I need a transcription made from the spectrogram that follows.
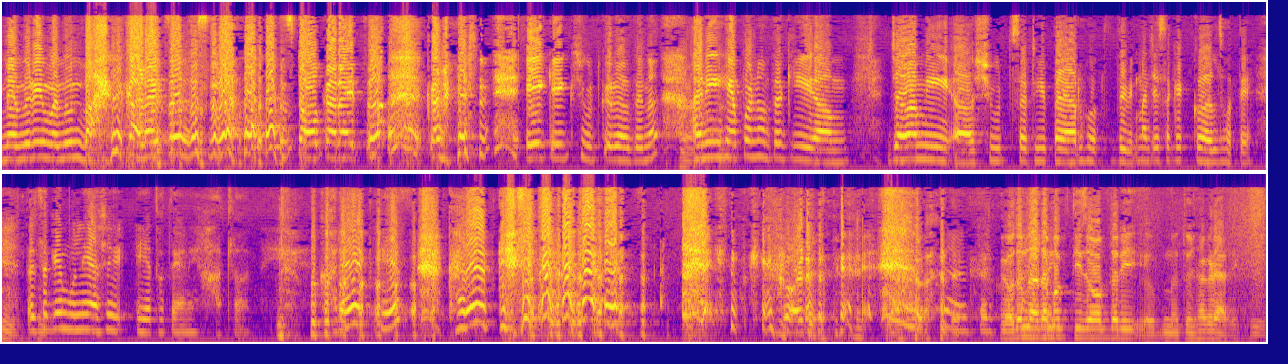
मेमरी मधून बाहेर काढायचं दुसरं स्टॉक करायचं. कारण एक एक शूट करत होते ना. आणि हे पण होतं की जेव्हा मी शूटसाठी तयार होत होते माझे सगळे कर्ल्स होते. तर सगळे मुली असे येत होते आणि हात लावत नाही. खरे केस खरे गौतम दादा मग ती जबाबदारी तुझ्याकडे आली की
